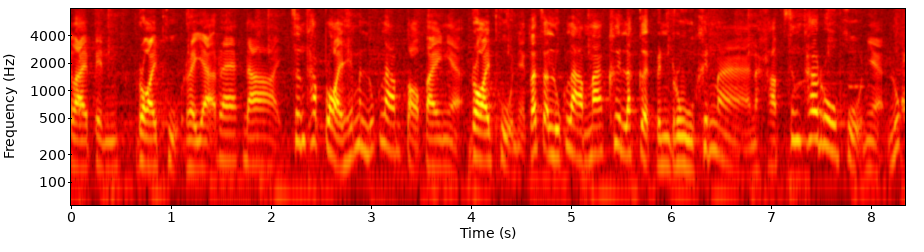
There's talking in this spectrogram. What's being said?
กลายเป็นรอยผุระยะแรกได้ ซึ่งถ้าปล่อยให้มันลุกลามต่อไปเนี่ยรอยผุเนี่ยก็จะลุกลามมากขึ้นและเกิดเป็นรูขึ้นมานะครับซึ่งถ้ารูผุเนี่ยลุก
